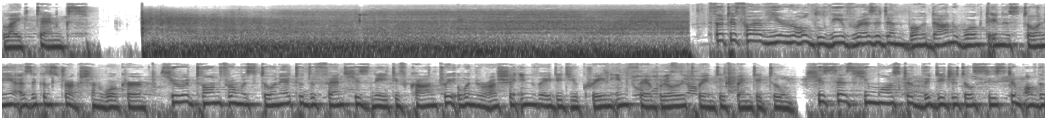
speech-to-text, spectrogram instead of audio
like tanks. 35-year-old Lviv resident Bogdan worked in Estonia as a construction worker. He returned from Estonia to defend his native country when Russia invaded Ukraine in February 2022. He says he mastered the digital system of the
